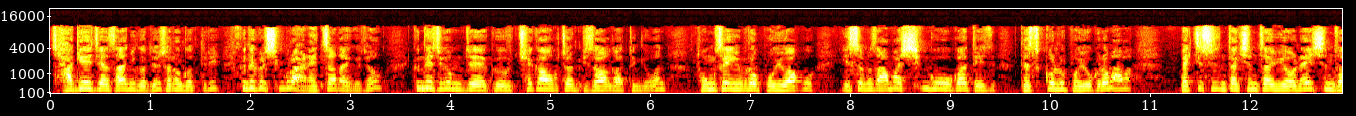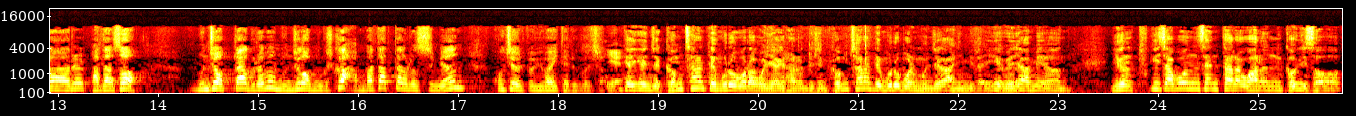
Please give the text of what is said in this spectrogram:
자기의 재산이거든요. 저런 것들이. 근데 그걸 신고를 안 했잖아요. 그죠? 근데 지금 이제 그 최강욱 전 비서관 같은 경우는 동생 이름으로 보유하고 있으면서 아마 신고가 되, 됐을 걸로 보이고 그럼 아마 백지신탁심사위원회 심사를 받아서 문제 없다 그러면 문제가 없는 것이 그거 안 받았다 그랬으면 공직선거법 위반이 되는 거죠. 예. 그러니까 이게 이제 검찰한테 물어보라고 이야기를 하는데 지금 검찰한테 물어볼 문제가 아닙니다. 이게 왜냐하면 이건 투기자본센터라고 하는 거기서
